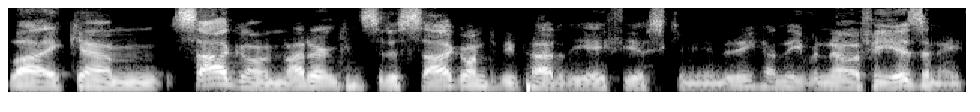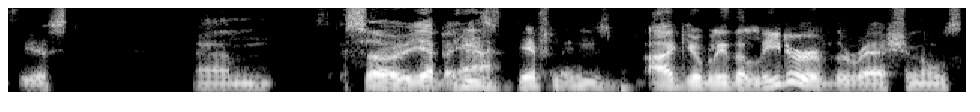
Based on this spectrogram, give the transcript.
Like um, Sargon, I don't consider Sargon to be part of the atheist community. I don't even know if he is an atheist. Um, so yeah, but he's definitely he's arguably the leader of the rationals.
